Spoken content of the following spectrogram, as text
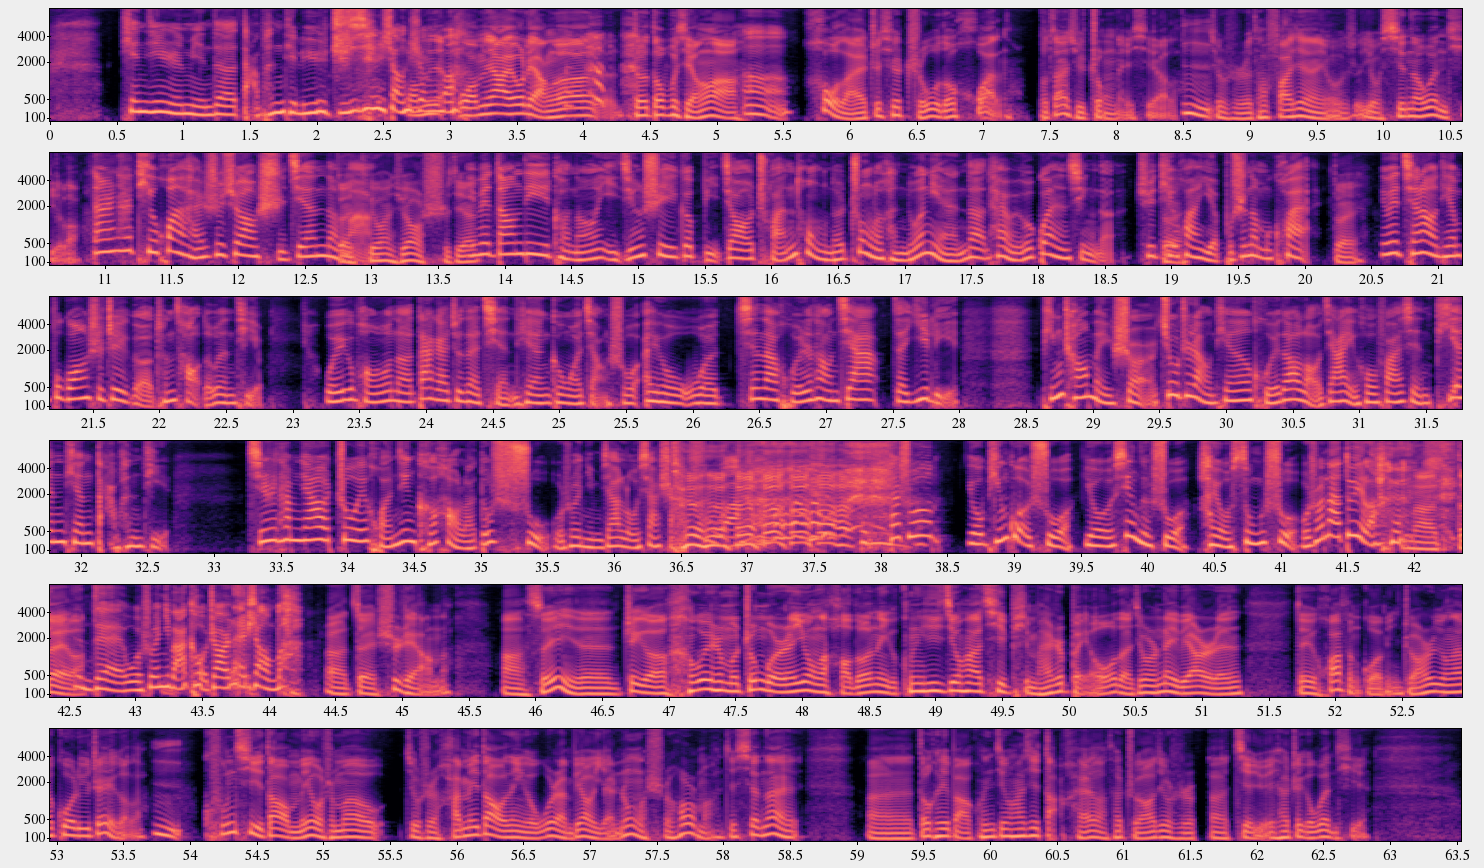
天津人民的打喷嚏率直线上升吗家？我们家有两个都都不行了。嗯后来这些植物都换了，不再去种那些了。嗯就是他发现有有新的问题了，但是它替换还是需要时间的对，嘛替。换需要时间因。为当地可能已经是一个比较传统的种了很多年的，它有一个惯性的，去替换也不是那么快。对，因为前两天不光是这个囤草的问题，我一个朋友呢，大概就在前天跟我讲说，哎呦，我现在回了趟家，在伊犁，平常没事儿，就这两天回到老家以后，发现天天打喷嚏。其实他们家周围环境可好了，都是树。我说你们家楼下啥树啊？他说有苹果树，有杏子树，还有松树。我说那对了，那对了，对我说你把口罩戴上吧。啊、对，是这样的啊，所以呃这个 为什么中国人用了好多那个空气净化器品牌是北欧的，就是那边的人对花粉过敏，主要是用来过滤这个了。嗯，空气倒没有什么，就是还没到那个污染比较严重的时候嘛，就现在呃都可以把空气净化器打开了，它主要就是呃解决一下这个问题。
